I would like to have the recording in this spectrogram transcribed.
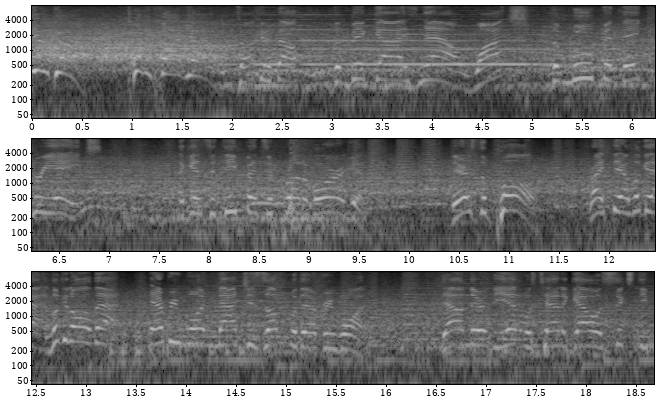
You go. 25 yards. We're talking about the big guys now. Watch the movement they create against the defensive front of Oregon. There's the pull. Right there. Look at that. Look at all that. Everyone matches up with everyone. Down there at the end was Tanigawa 64,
